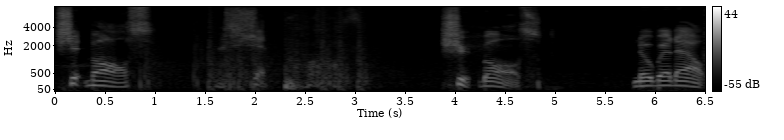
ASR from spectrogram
Shit balls. Shit balls. Shit balls. Nomad out.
